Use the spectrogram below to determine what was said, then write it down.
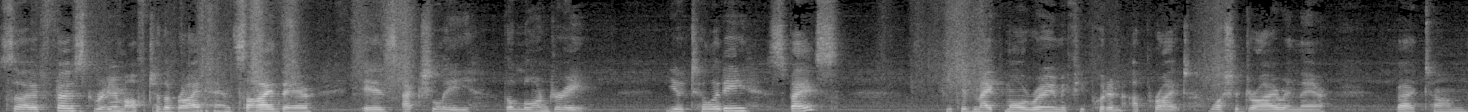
So first room off to the right hand side there is actually the laundry utility space. You could make more room if you put an upright washer dryer in there. But um,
